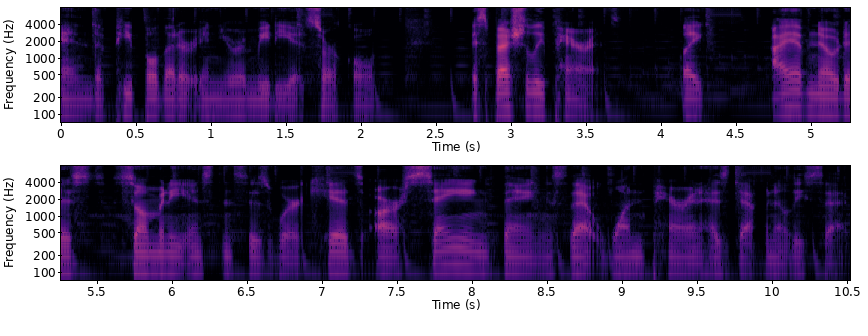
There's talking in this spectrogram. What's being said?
and the people that are in your immediate circle, especially parents. Like, I have noticed so many instances where kids are saying things that one parent has definitely said.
